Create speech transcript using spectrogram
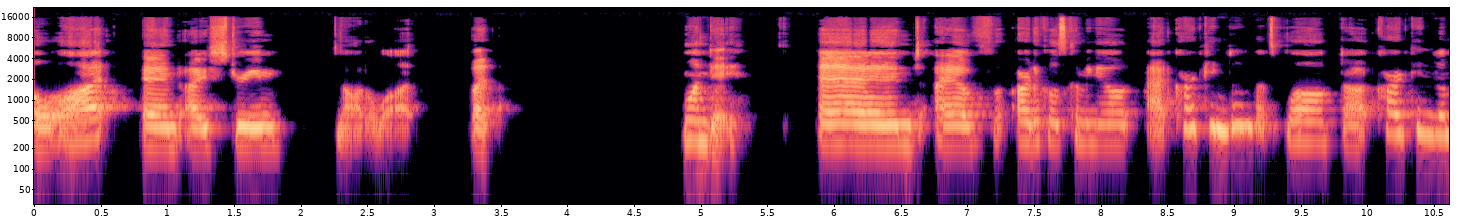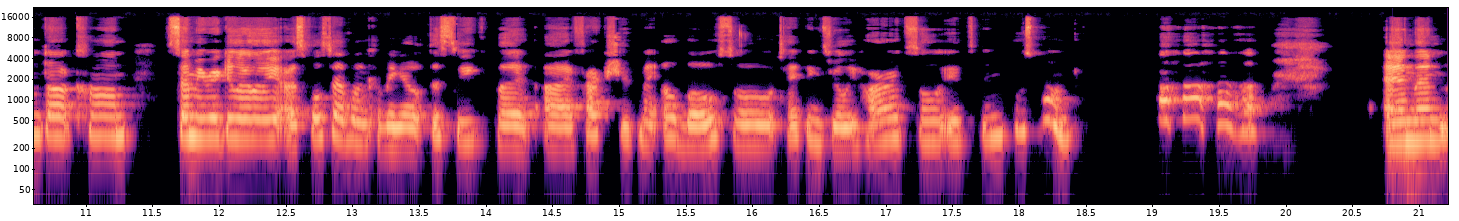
a lot and I stream not a lot, but one day. And I have articles coming out at Card Kingdom. That's blog.cardkingdom.com semi regularly. I was supposed to have one coming out this week, but I fractured my elbow, so typing's really hard, so it's been postponed. and then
